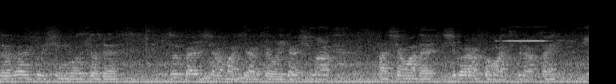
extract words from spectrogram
太宰府信号所です。通過列車待ち合わせをいたします。発車までしばらくお待ちください。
